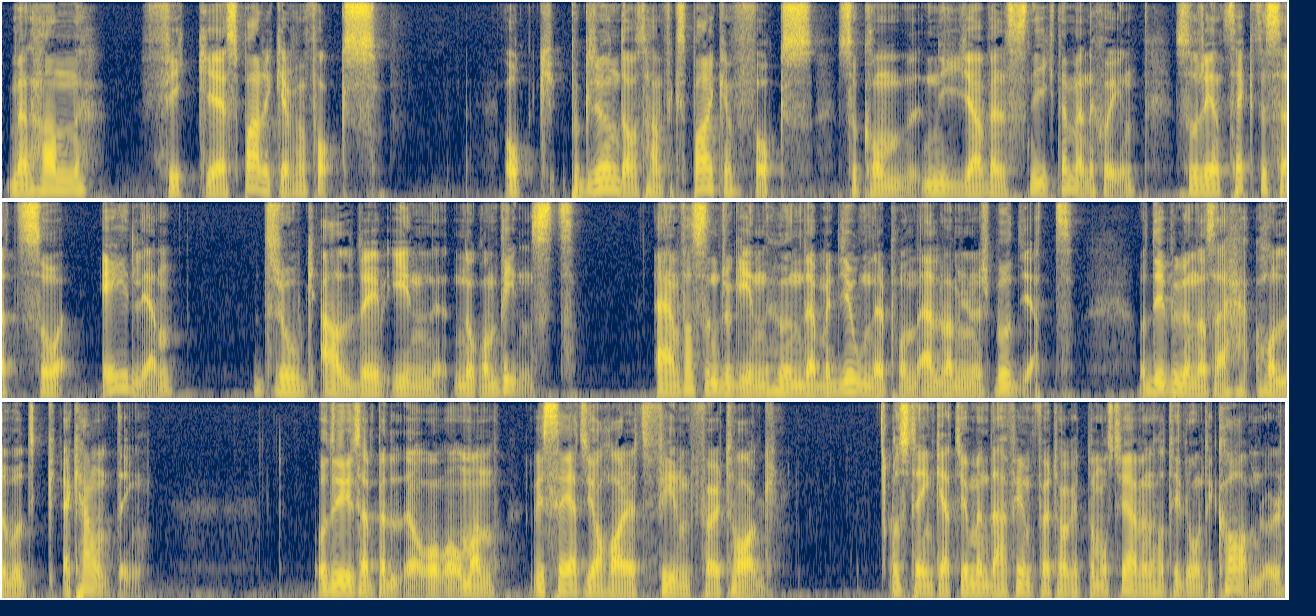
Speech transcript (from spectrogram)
Men han fick eh, sparken från Fox. Och på grund av att han fick sparken från Fox så kom nya väldigt snikna människor in. Så rent tekniskt sett så Alien drog aldrig in någon vinst. Även fast den drog in 100 miljoner på en 11 miljoners budget. Och det är på grund av så här Hollywood accounting. Och det är ju till exempel om man, vi säger att jag har ett filmföretag. Och så tänker jag att jo, men det här filmföretaget de måste ju även ha tillgång till kameror.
